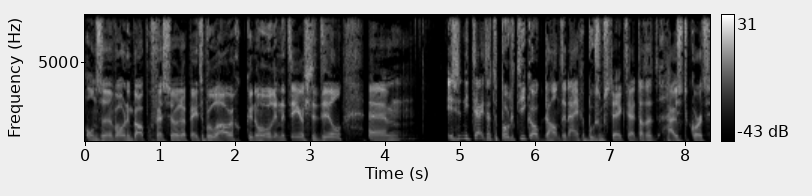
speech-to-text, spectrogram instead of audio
onze woningbouwprofessor Peter Boelhouwer kunnen horen in het eerste deel. Ehm, is het niet tijd dat de politiek ook de hand in eigen boezem steekt? Hè? Dat het huistekort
